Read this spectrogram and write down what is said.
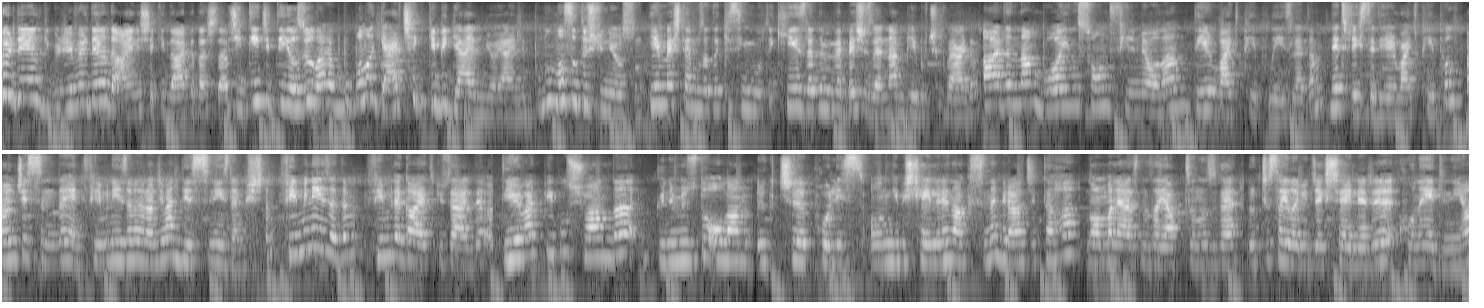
Riverdale gibi. Riverdale de aynı şekilde arkadaşlar. Ciddi ciddi yazıyorlar ve bu bana gerçek gibi gelmiyor yani. Bunu nasıl düşünüyorsun? 25 Temmuz'da da Kissing Booth 2'yi izledim ve 5 üzerinden 1.5 verdim. Ardından bu ayın son filmi olan Dear White People'ı izledim. Netflix'te Dear White People. Öncesinde yani filmini izlemeden önce ben dizisini izlemiştim. Filmini izledim. Filmi de gayet güzeldi. Dear White People şu anda günümüzde olan ırkçı, polis, onun gibi şeylerin aksine birazcık daha normal hayatınızda yaptığınız ve ırkçı sayılabilecek şeyleri konu ediniyor.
